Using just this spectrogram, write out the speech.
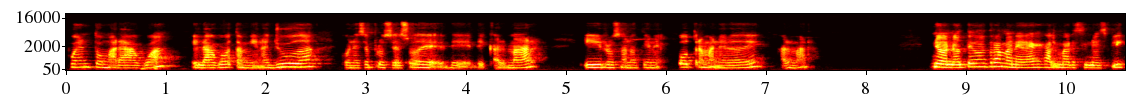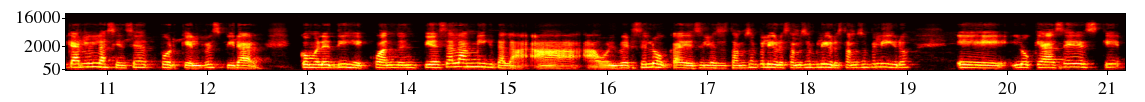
Pueden tomar agua. El agua también ayuda con ese proceso de, de calmar. Y Rosana tiene otra manera de calmar. No, no tengo otra manera de calmar, sino explicarle la ciencia de por qué el respirar. Como les dije, cuando empieza la amígdala a, volverse loca y decirles estamos en peligro, estamos en peligro, estamos en peligro, eh, lo que hace es que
